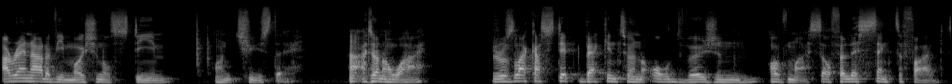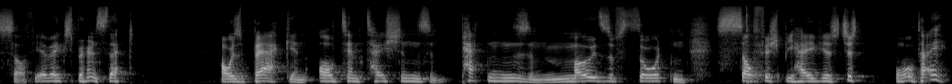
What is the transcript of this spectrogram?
I ran out of emotional steam on Tuesday. I don't know why. It was like I stepped back into an old version of myself, a less sanctified self. You ever experienced that? I was back in old temptations and patterns and modes of thought and selfish behaviors just all day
